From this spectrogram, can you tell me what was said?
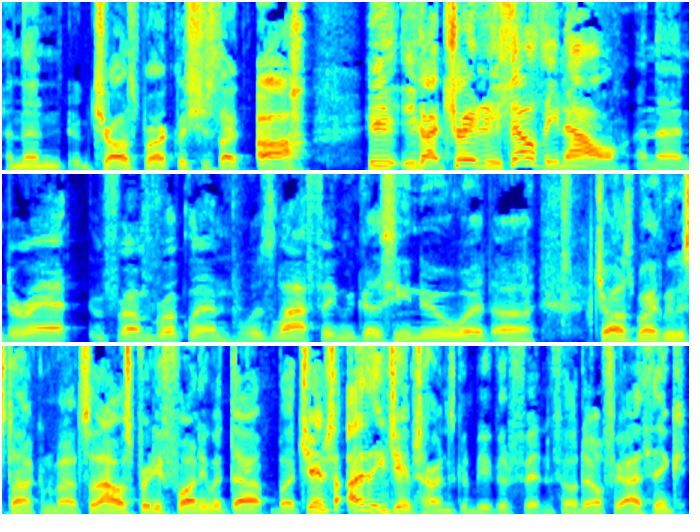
and then Charles Barkley's just like ah he he got traded. He's healthy now. And then Durant from Brooklyn was laughing because he knew what uh, Charles Barkley was talking about. So that was pretty funny with that. But James, I think James Harden's to be a good fit in Philadelphia. I think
